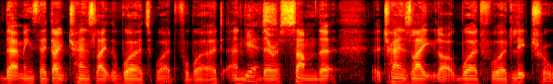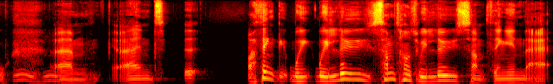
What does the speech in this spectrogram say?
that means they don't translate the words word for word, and Yes. there are some that translate like word for word literal. Um, and uh, I think we, we lose sometimes we lose something in that.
